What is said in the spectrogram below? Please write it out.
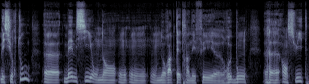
mais surtout, euh, même si on, aura peut-être un effet euh, rebond euh, ensuite,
